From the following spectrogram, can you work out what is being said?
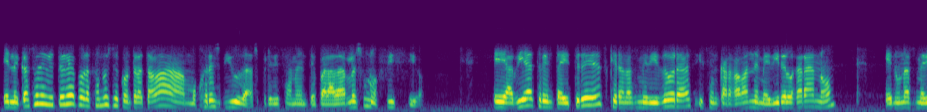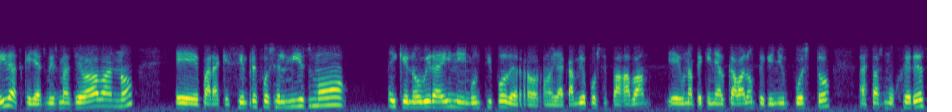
en el caso de Vitoria, por ejemplo, se contrataba a mujeres viudas, precisamente, para darles un oficio. Eh, había 33 que eran las medidoras y se encargaban de medir el grano en unas medidas que ellas mismas llevaban, ¿no? Eh, para que siempre fuese el mismo y que no hubiera ahí ningún tipo de error, ¿no? Y a cambio pues se pagaba eh, una pequeña alcabala, un pequeño impuesto a estas mujeres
